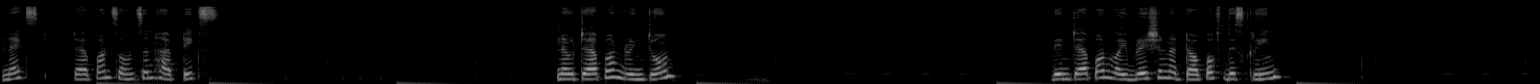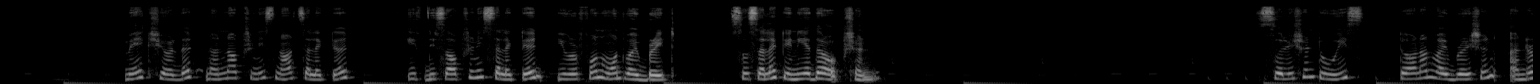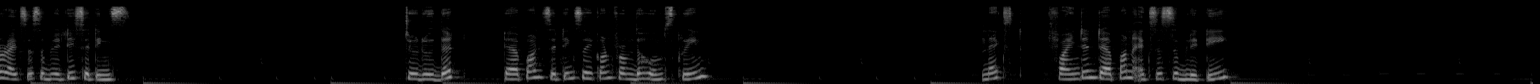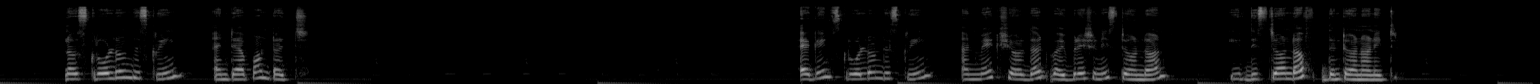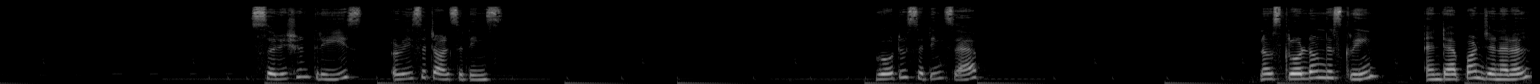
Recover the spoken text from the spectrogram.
Next, tap on sounds and haptics. Now tap on ringtone. Then tap on vibration at top of the screen. Make sure that none option is not selected. If this option is selected, your phone won't vibrate. So select any other option. Solution 2 is turn on vibration under accessibility settings. To do that, tap on settings icon from the home screen. Next, find and tap on accessibility. Now scroll down the screen and tap on touch. Again scroll down the screen and make sure that vibration is turned on. If this turned off, then turn on it. Solution 3 is reset all settings. Go to settings app. Now scroll down the screen and tap on general.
